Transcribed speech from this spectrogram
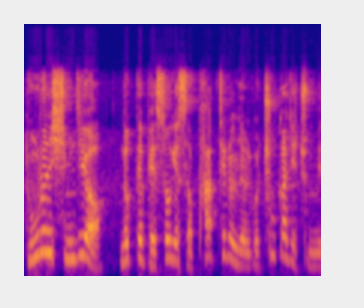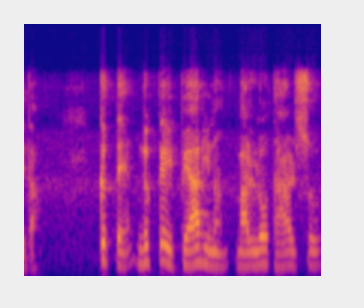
둘은 심지어 늑대 뱃속에서 파티를 열고 춤까지 춥니다. 그때 늑대의 배앓이는 말로 다 할 수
